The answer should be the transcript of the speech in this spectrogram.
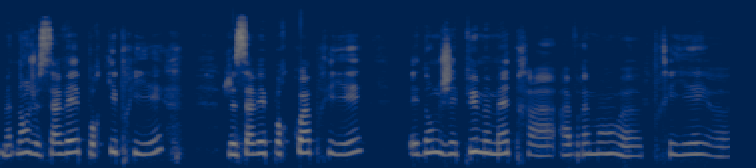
maintenant je savais pour qui prier, je savais pourquoi prier, et donc j'ai pu me mettre à, vraiment prier euh,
